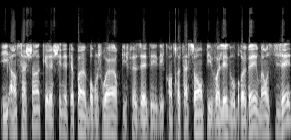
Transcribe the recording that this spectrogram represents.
et en sachant que la Chine n'était pas un bon joueur, puis faisait des, des contrefaçons, puis volait nos brevets, mais on se disait,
